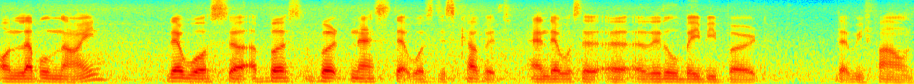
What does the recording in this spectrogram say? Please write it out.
on level 9, there was a, bird, nest that was discovered and there was a, a little baby bird that we found.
